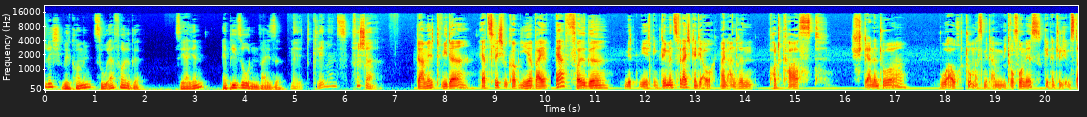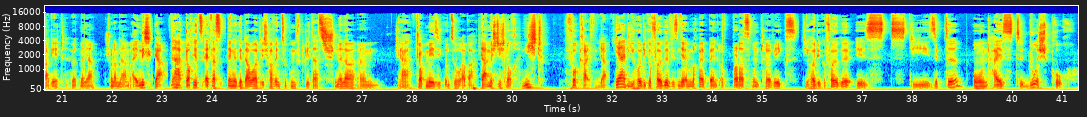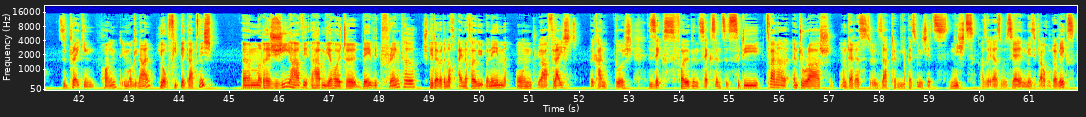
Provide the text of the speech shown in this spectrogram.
Herzlich willkommen zu Erfolge. Serien episodenweise. Mit Clemens Fischer. Damit wieder herzlich willkommen hier bei Erfolge mit mir. Ich bin Clemens. Vielleicht kennt ihr auch meinen anderen Podcast Sternentor, wo auch Thomas mit am Mikrofon ist. Geht natürlich um Stargate, hört man ja schon am Namen eigentlich. Ja, er hat doch jetzt etwas länger gedauert. Ich hoffe, in Zukunft geht das schneller. Ähm, ja, jobmäßig und so, aber da möchte ich noch nicht vorgreifen, ja. Ja, die heutige Folge, wir sind ja immer noch bei Band of Brothers unterwegs. Die heutige Folge ist die siebte und heißt Durchbruch. The Breaking Point im Original. Jo, Feedback gab's nicht. Ähm, Regie haben wir heute David Frankel. Später wird er noch eine Folge übernehmen und ja, vielleicht bekannt durch sechs Folgen Sex and the City, zweimal Entourage und der Rest sagte mir persönlich jetzt nichts, also eher so serienmäßig auch unterwegs.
